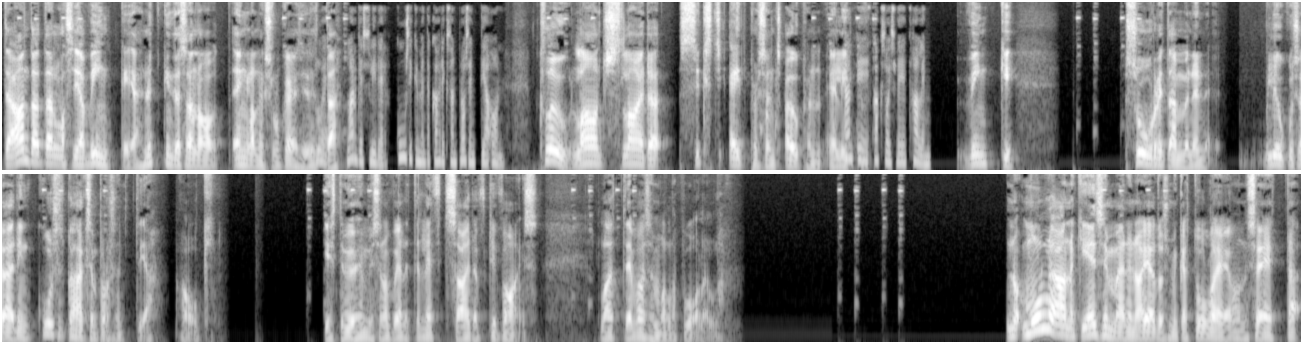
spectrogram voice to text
Tämä antaa tällaisia vinkkejä. Nytkin te sanoo, englanniksi lukee siis, lue, että largest leader, 68 prosenttia on. Clue, large slider. 68% open, eli NE 2 hallinne, vinkki, suuri tämmöinen liukusäädin 68 prosenttia auki. Ja sitten myöhemmin sanon vielä, että left side of device, laitteen vasemmalla puolella. No mulle ainakin ensimmäinen ajatus, mikä tulee, on se, että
